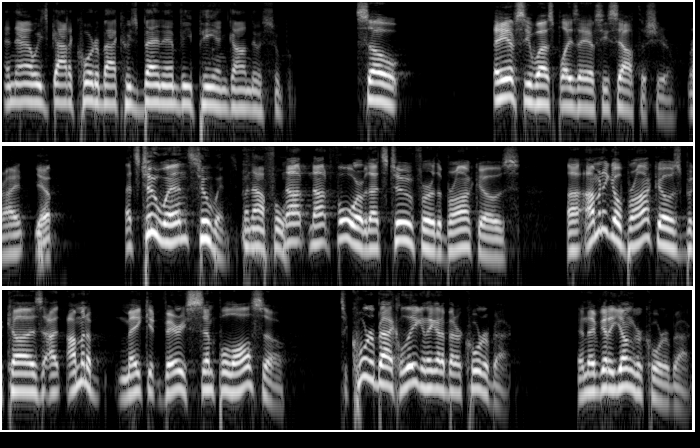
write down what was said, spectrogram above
And now he's got a quarterback who's been MVP and gone to a Super Bowl. So AFC West plays AFC South this year, right? Yep. That's two wins. Two wins, but not four. Not not four, but that's two for the Broncos. Uh, I'm going to go Broncos because I, I'm going to make it very simple. Also, it's a quarterback league, and they got a better quarterback, and they've got a younger quarterback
